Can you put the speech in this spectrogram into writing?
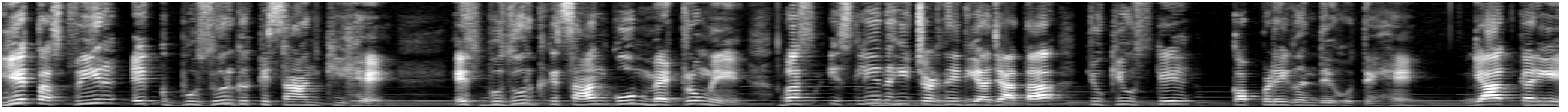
ये तस्वीर एक बुज़ुर्ग किसान की है। इस बुज़ुर्ग किसान को मेट्रो में बस इसलिए नहीं चढ़ने दिया जाता क्योंकि उसके कपड़े गंदे होते हैं। याद करिए,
